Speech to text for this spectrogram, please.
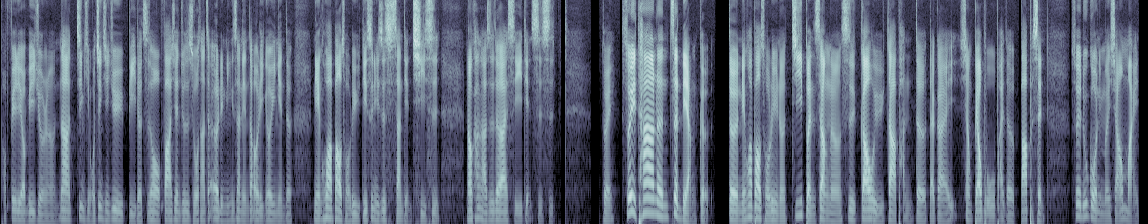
Portfolio Visual 呢，那进行我进行去比了之后，发现就是说它在二零零三年到二零二一年的年化报酬率，迪士尼是十三点七四，然后康卡斯特在十一点四四，对，所以它呢这两个。的年化报酬率呢，基本上呢是高于大盘的，大概像标普五百的八 percent。所以如果你们想要买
